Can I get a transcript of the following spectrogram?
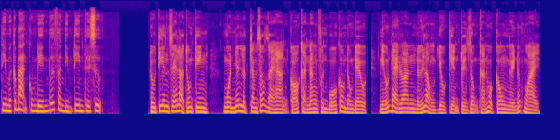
thì mời các bạn cùng đến với phần điểm tin thời sự. Đầu tiên sẽ là thông tin nguồn nhân lực chăm sóc dài hạn có khả năng phân bố không đồng đều nếu Đài Loan nới lỏng điều kiện tuyển dụng cán bộ công người nước ngoài.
